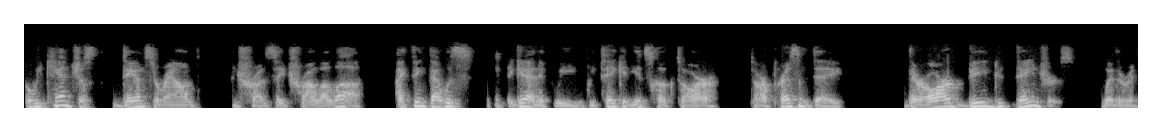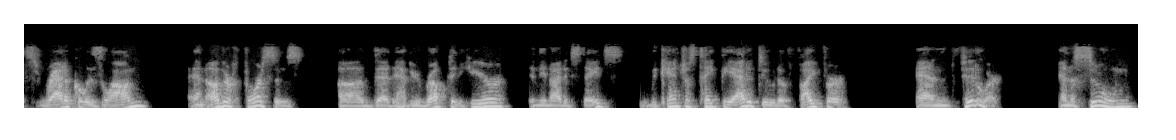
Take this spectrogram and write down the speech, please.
But we can't just dance around and try, say tra la la. I think that was again, if we we take it Yitzchak to our to our present day, there are big dangers, whether it's radical Islam and other forces uh, that have erupted here in the United States. We can't just take the attitude of Fifer and Fiddler and assume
